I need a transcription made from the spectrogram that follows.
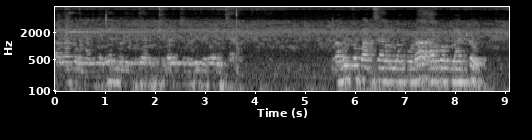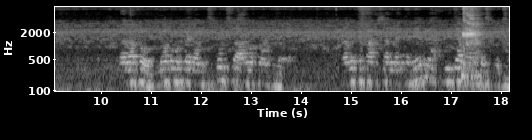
దాదాపు ఒక నలభై వేల మంది విద్యార్థులు పరీక్షలు నిర్వహించారు. ప్రభుత్వ పాఠశాలల్లో కూడా ఆర్ఓ ప్లాంట్లు దాదాపు నూట ముప్పై నాలుగు స్కూల్స్లో ఆర్ఓ ప్లాంట్లు. ప్రభుత్వ పాఠశాలలు అయితేనే విద్యాభారతి స్కూల్స్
